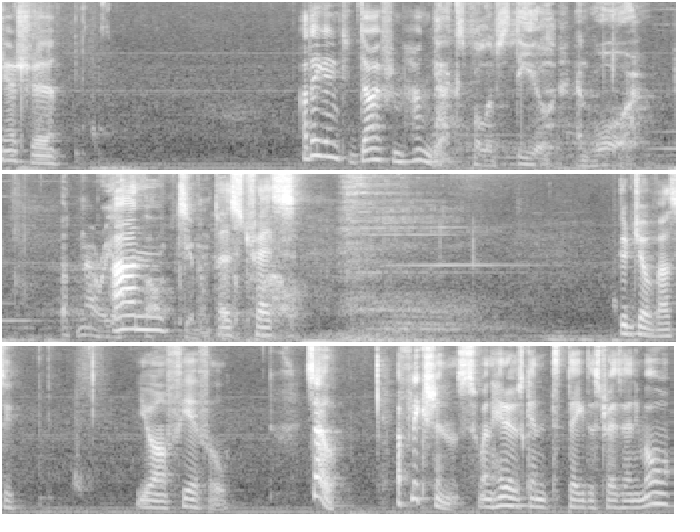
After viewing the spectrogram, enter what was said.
Yeah, sure. Are they going to die from hunger? Packs full of steel and war. A And given to her the stress. Good job, Vasi. You are fearful. So, afflictions. When heroes can't take the stress anymore,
